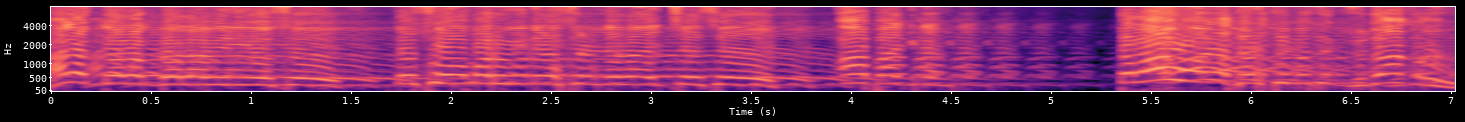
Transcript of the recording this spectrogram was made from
હાલક ડોલક ડોલાવી રહ્યો છે. તો શું અમારું ઇન્દ્રાસન લેવા ઈચ્છે છે? આ આજ્ઞા તો લાવું આના ધરતી મસ્તક જુદા કરું.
